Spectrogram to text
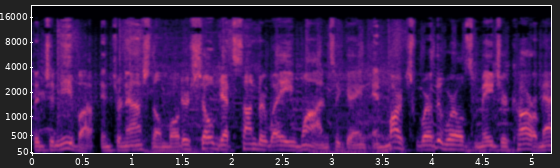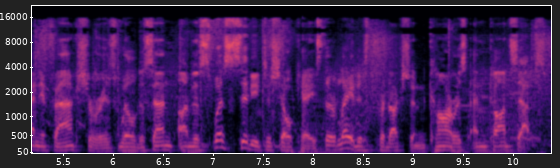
The Geneva International Motor Show gets underway once again in March where the world's major car manufacturers will descend on the Swiss city to showcase their latest production cars and concepts.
